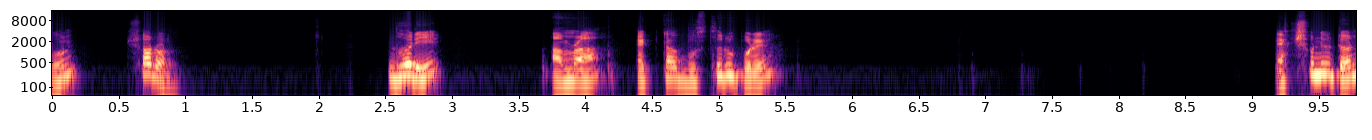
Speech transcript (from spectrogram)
গুণ স্মরণ। ধরি, আমরা একটা বস্তুর উপরে একশো নিউটন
